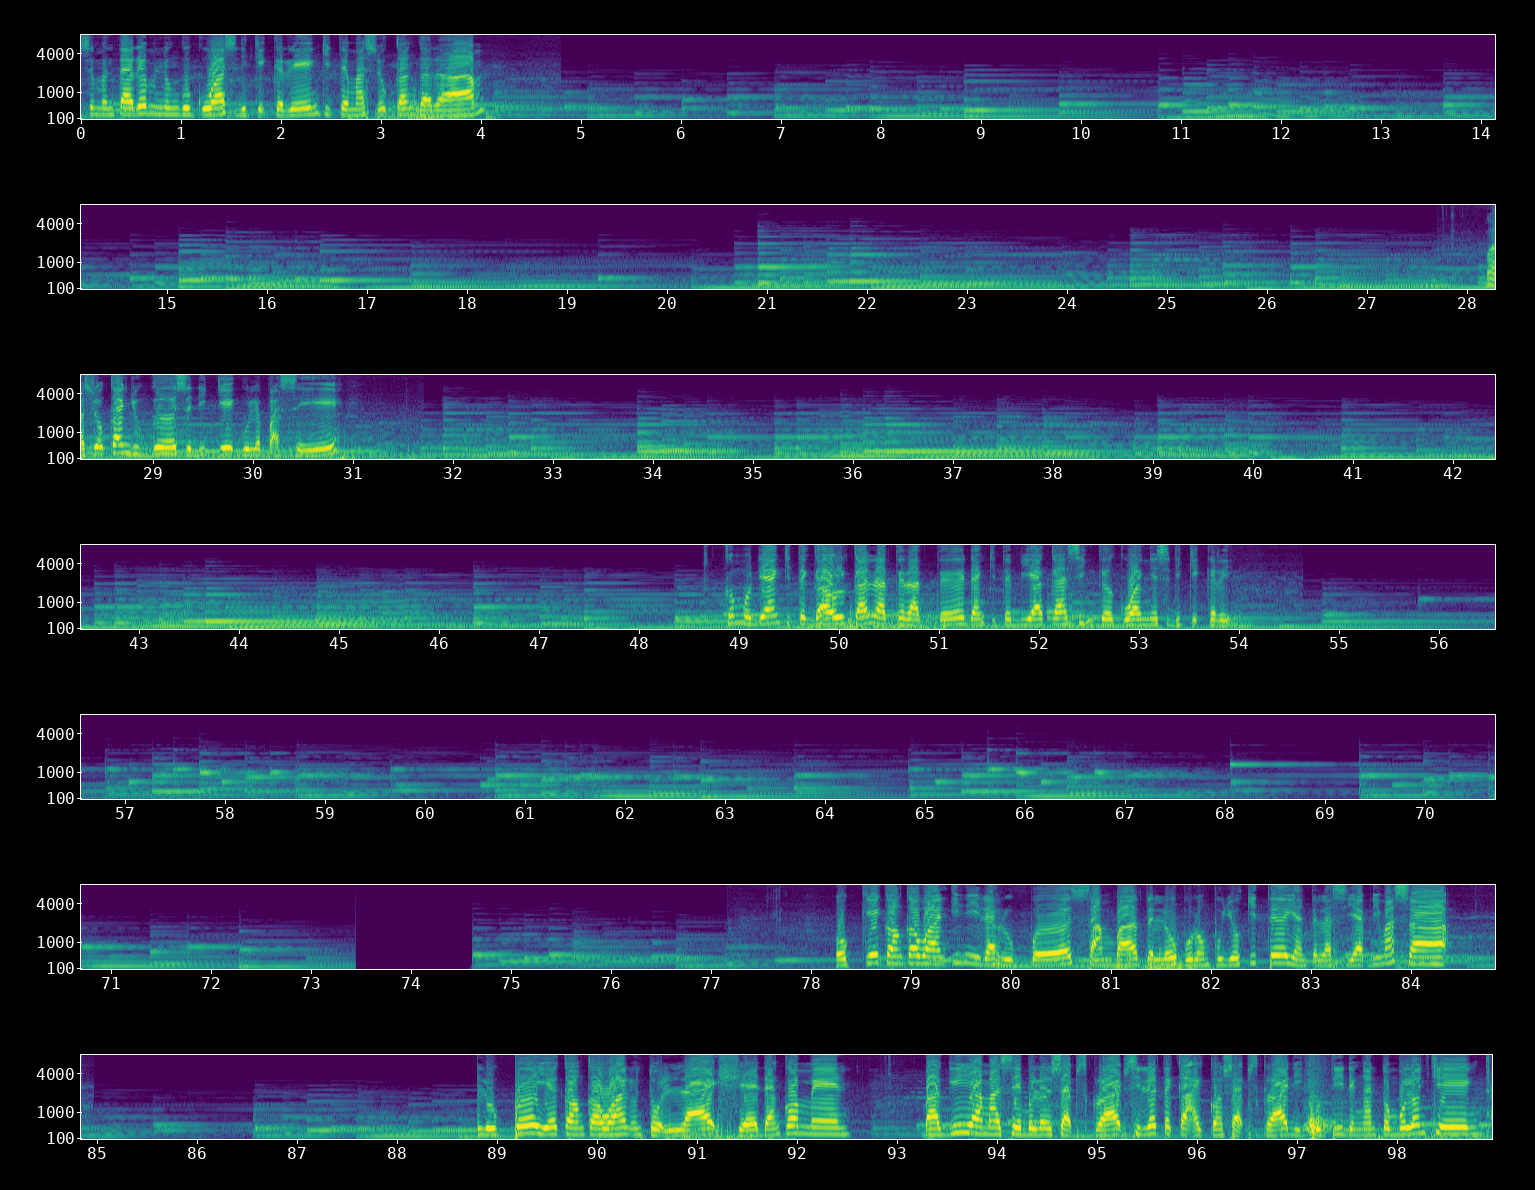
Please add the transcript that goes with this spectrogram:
Sementara menunggu kuah sedikit kering, kita masukkan garam. Masukkan juga sedikit gula pasir. Kemudian kita gaulkan rata-rata dan kita biarkan sehingga kuahnya sedikit kering. Okey kawan-kawan, inilah rupa sambal telur burung puyuh kita yang telah siap dimasak. Lupa ya kawan-kawan untuk like, share dan komen. Bagi yang masih belum subscribe, sila tekan ikon subscribe diikuti dengan tombol lonceng.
